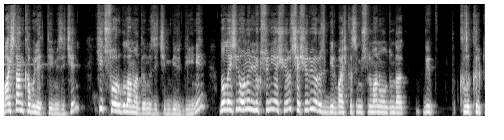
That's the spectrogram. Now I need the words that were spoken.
baştan kabul ettiğimiz için hiç sorgulamadığımız için bir dini. Dolayısıyla onun lüksünü yaşıyoruz şaşırıyoruz bir başkası Müslüman olduğunda bir kılı kırk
